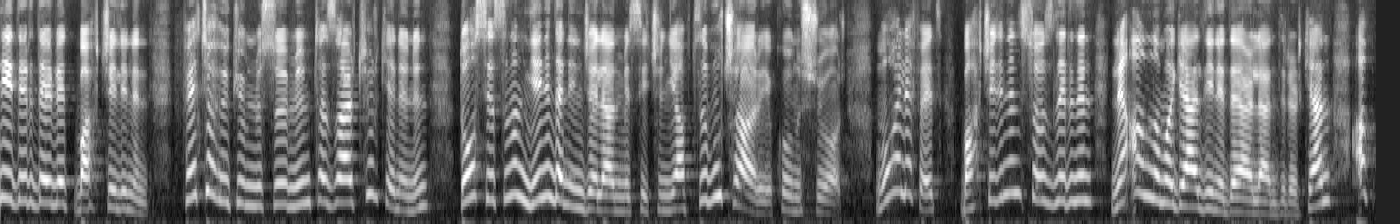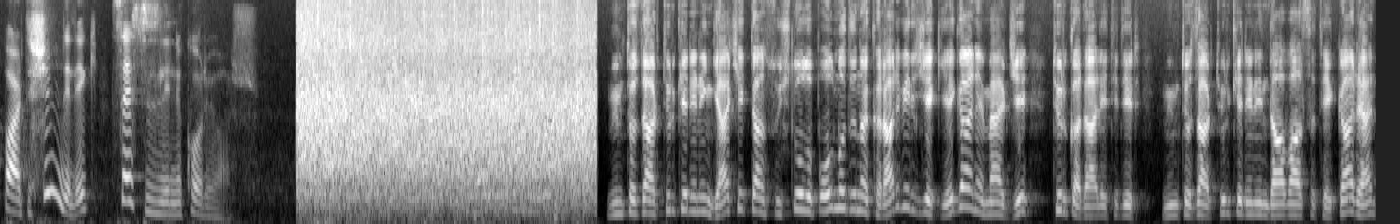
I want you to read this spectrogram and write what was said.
lideri Devlet Bahçeli'nin FETÖ hükümlüsü Mümtazar Türkenen'in dosyasının yeniden incelenmesi için yaptığı bu çağrıyı konuşuyor. Muhalefet Bahçeli'nin sözlerinin ne anlama geldiğini değerlendirirken AK Parti şimdilik sessizliğini koruyor. Mümtazar Türkenen'in gerçekten suçlu olup olmadığına karar verecek yegane merci Türk adaletidir. Mümtazar Türkenen'in davası tekraren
